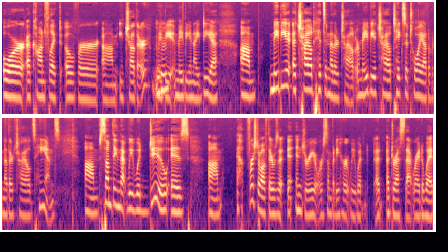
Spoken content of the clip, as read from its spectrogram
or a conflict over um, each other, maybe maybe an idea. Um, maybe a child hits another child, or maybe a child takes a toy out of another child's hands. Um, something that we would do is um, first of all, if there was an injury or somebody hurt, we would a- address that right away.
